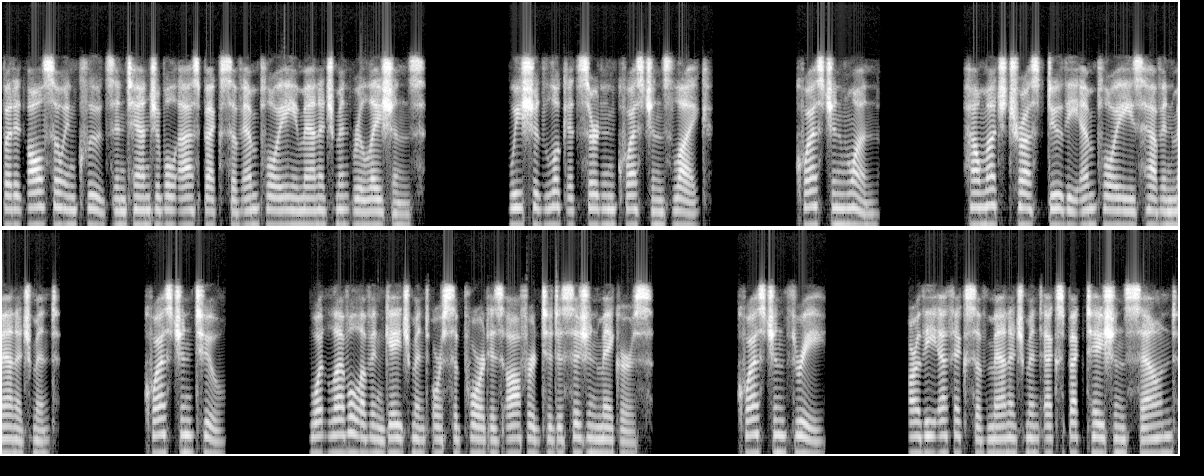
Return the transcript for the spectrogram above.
But it also includes intangible aspects of employee management relations we should look at certain questions like Question 1. How much trust do the employees have in management? Question 2. What level of engagement or support is offered to decision makers? Question 3. Are the ethics of management expectations sound?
